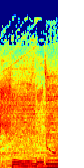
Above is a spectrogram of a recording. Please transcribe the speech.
the soul of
